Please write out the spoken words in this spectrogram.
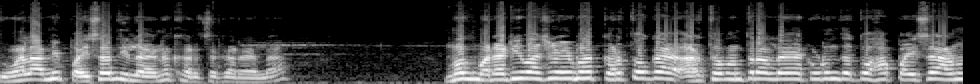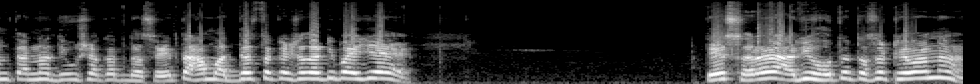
तुम्हाला आम्ही पैसा दिला आहे ना खर्च करायला? मग मराठी भाषा विभाग करतो काय? अर्थ मंत्रालयाकडून जातो हा पैसा आणून त्यांना देऊ शकत नसेल तर हा मध्यस्थ कशासाठी पाहिजे? ते सरळ आधी होतं तसं ठेवा ना.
